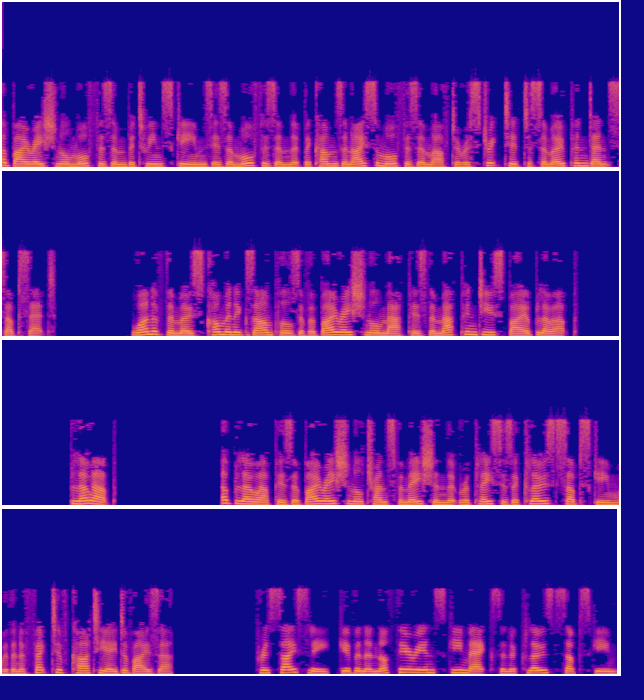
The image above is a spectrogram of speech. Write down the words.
a birational morphism between schemes is a morphism that becomes an isomorphism after restricted to some open dense subset one of the most common examples of a birational map is the map induced by a blowup. Blowup A blowup is a birational transformation that replaces a closed subscheme with an effective Cartier divisor. Precisely, given a Noetherian scheme X and a closed subscheme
